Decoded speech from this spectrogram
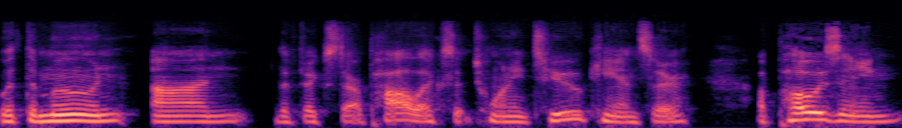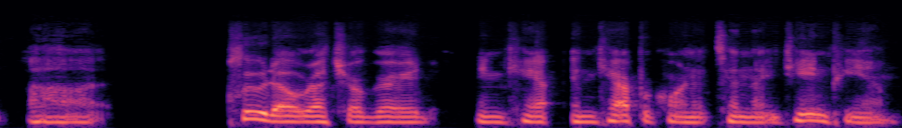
with the moon on the fixed star Pollux at 22 Cancer, opposing uh, Pluto retrograde in, Cap- in Capricorn at 10:19 p.m.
